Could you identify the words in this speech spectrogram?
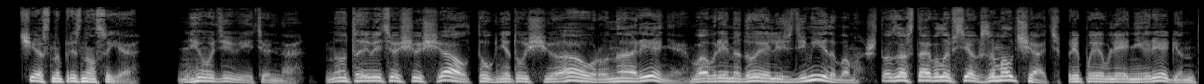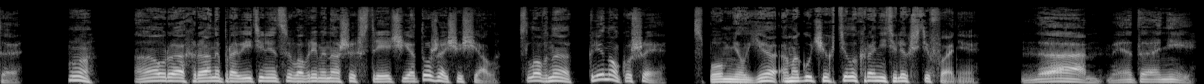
— честно признался я. «Неудивительно. Но ты ведь ощущал ту гнетущую ауру на арене во время дуэли с Демидовым, что заставило всех замолчать при появлении регента». «О, аура охраны правительницы во время наших встреч я тоже ощущал. Словно клинок у шеи». Вспомнил я о могучих телохранителях Стефани. «Да, это они.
